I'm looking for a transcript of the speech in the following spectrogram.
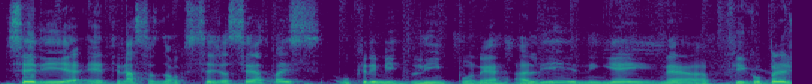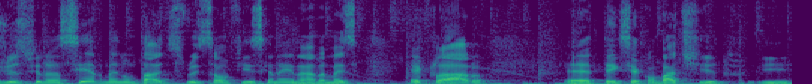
seria, entre essas, não que seja certo, mas um crime limpo, né? Ali ninguém, né? Fica o prejuízo financeiro, mas não está a destruição física nem nada. Mas, é claro, é, tem que ser combatido. E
